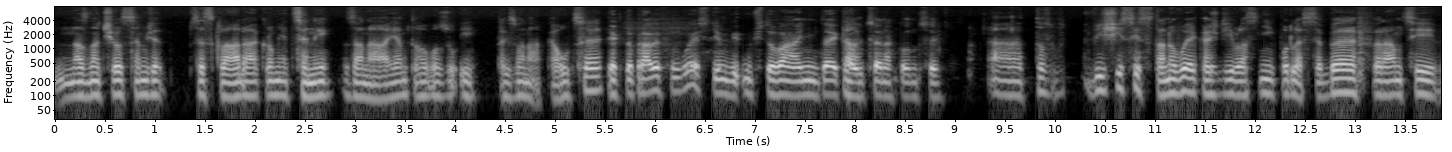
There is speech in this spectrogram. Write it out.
naznačil jsem, že se skládá kromě ceny za nájem toho vozu i takzvaná kauce. Jak to právě funguje s tím vyúčtováním té kauce tak, na konci? To, Výši si stanovuje každý vlastník podle sebe. V rámci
